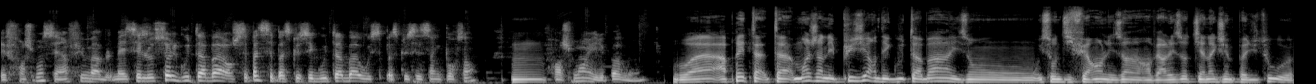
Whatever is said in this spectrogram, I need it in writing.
Et franchement, c'est infumable. Mais c'est le seul goût tabac. Alors, je sais pas si c'est parce que c'est goût tabac ou c'est parce que c'est 5%. Hmm. Franchement, il est pas bon. Ouais, après, moi j'en ai plusieurs des goûts tabac, ils, ont, ils sont différents les uns envers les autres. Il y en a que j'aime pas du tout.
